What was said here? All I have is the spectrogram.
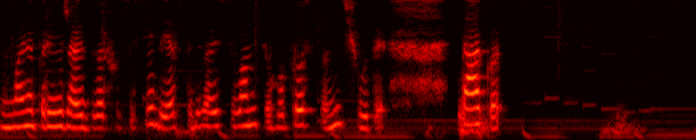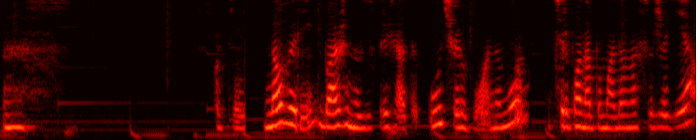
У мене переїжджають зверху сусіди, я сподіваюся, вам цього просто не чути. Також. Окей. Новий рік бажано зустрічати у червоному. Червона помада у нас вже є.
